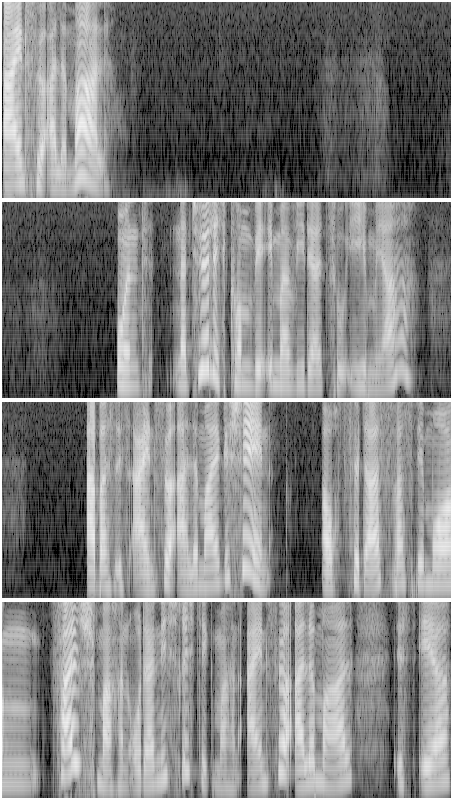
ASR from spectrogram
Ein für alle Mal. Und natürlich kommen wir immer wieder zu ihm, ja. Aber es ist ein für alle Mal geschehen auch für das, was wir morgen falsch machen oder nicht richtig machen. Ein für alle Mal ist er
